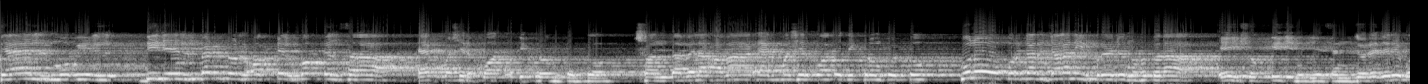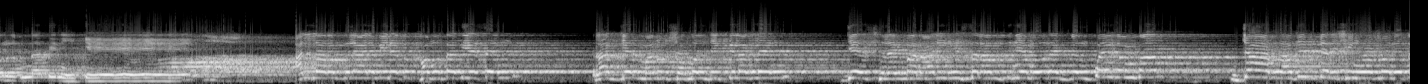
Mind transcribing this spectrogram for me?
তেল, মোবিল, ডিজেল, পেট্রোল ককটেল ছাড়া এক মাসের পথ অতিক্রম করত। সন্ধ্যাবেলা আবার এক মাসের পথ অতিক্রম করত। কোন প্রকার জ্বালানির প্রয়োজন হতো না। এই শক্তি যিনি দিয়েছেন, জোরে জোরে বলুন না তিনি কে? আল্লাহ রাব্বুল আলামিন এত ক্ষমতা দিয়েছেন রাজ্যের মানুষ সকল দেখতে লাগলেন যে সুলাইমান আলী ইসলাম তিনি এমন একজন পয়গম্বর যার রাজত্বের সিংহাসন এত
